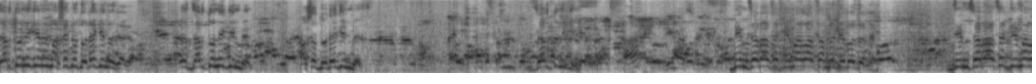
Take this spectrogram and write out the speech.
জারতুনি কিনেন মাসে একটু ধরে কিনেন জায়গা। জারতুনি কিনবেন মাসে ধরে কিনবেন জারতুনি কিনবেন হ্যাঁ? ডিম ছাড়া আছে ডিমাল আছে আমরা যে বাজারে। ডিম ছাড়া আছে ডিমাল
